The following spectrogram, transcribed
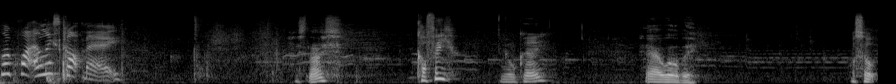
Look what Ellis got me. That's nice. Coffee? You okay? Yeah, I will be. What's up?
